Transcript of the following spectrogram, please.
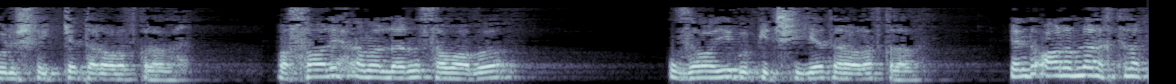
bo'lishlikka dalolat qiladi va solih amallarni savobi zoyi bo'lib ketishiga dalolat qiladi endi olimlar ixtilof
